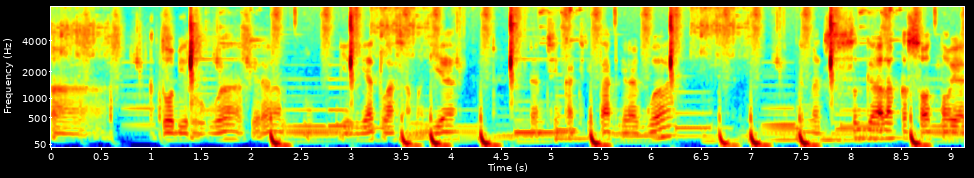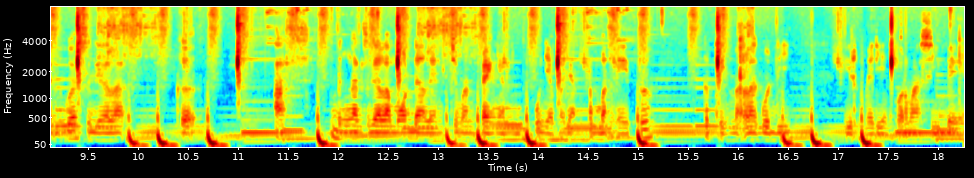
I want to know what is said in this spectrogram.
uh, ketua biro gue akhirnya dilihat lah sama dia dan singkat cerita kira gue dengan segala kesotoyan gue segala ke as dengan segala modal yang cuman pengen punya banyak temennya itu keterima lah gue di biro media informasi B.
